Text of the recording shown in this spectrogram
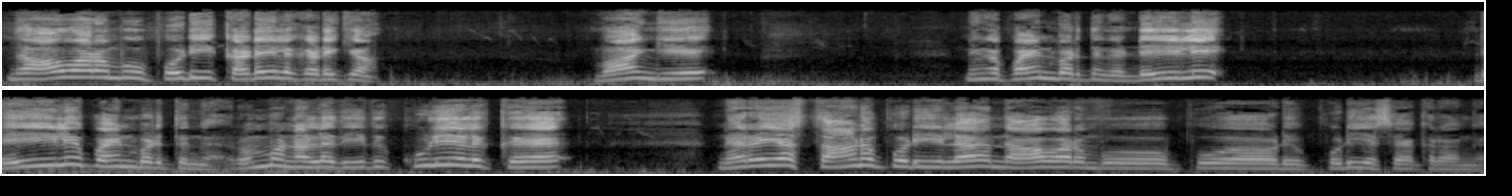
இந்த ஆவாரம்பூ பொடி கடையில் கிடைக்கும். வாங்கி நீங்கள் பயன்படுத்துங்க. டெய்லி டெய்லி பயன்படுத்துங்க. ரொம்ப நல்லது. இது குளியலுக்கு நிறைய ஸ்தான பொடியில் இந்த ஆவாரம்பூ பூவோடைய பொடியை சேர்க்குறாங்க.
